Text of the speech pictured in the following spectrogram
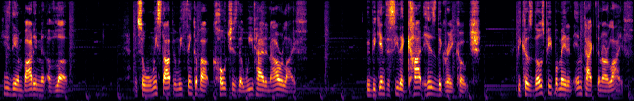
He's the embodiment of love. And so when we stop and we think about coaches that we've had in our life, we begin to see that God is the great coach because those people made an impact in our life.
